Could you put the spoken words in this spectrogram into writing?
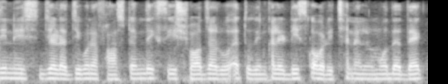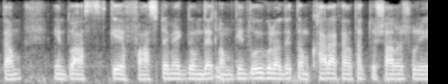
জিনিস যেটা জীবনে ফার্স্ট টাইম দেখছি, সজারু এতদিন খালি ডিসকভারি চ্যানেলের মধ্যে দেখতাম, কিন্তু আজকে ফার্স্ট টাইম একদম দেখলাম, কিন্তু ওইগুলো দেখতাম খাড়া খাড়া থাকতো সরাসরি,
